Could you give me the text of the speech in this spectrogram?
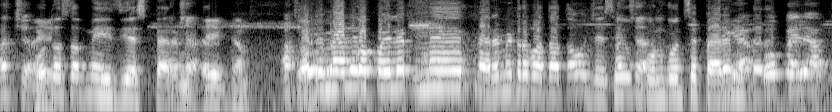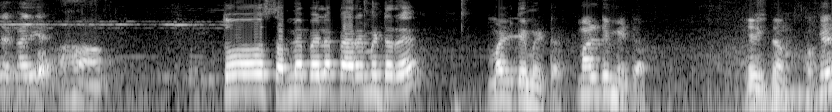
अच्छा। वो तो सब में इजीएस्ट पैरामीटर एकदम। तो अभी मैं आपको पहले मैं पैरामीटर बताता हूँ जैसे अच्छा। कौन कौन से पैरामीटर है पहले आप दिखाइए। हाँ। तो सब में पहले पैरामीटर है मल्टीमीटर मल्टीमीटर एकदम। ओके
